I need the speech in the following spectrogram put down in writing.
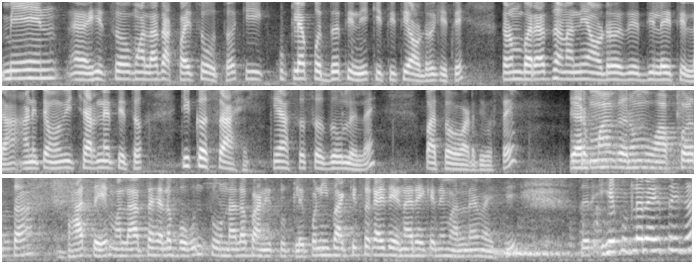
मेन हिचं मला दाखवायचं होतं की कुठल्या पद्धतीने किती ती ऑर्डर घेते. कारण बऱ्याच जणांनी ऑर्डर दे दिलं आहे तिला आणि तेव्हा विचारण्यात येतं की कसं आहे. हे असं सजवलेलं आहे. पाचवा वाढदिवस आहे. गरमागरम वाफळता भात आहे. मला आता ह्याला बघून तोंडाला पाणी सुटले पण ही बाकीचं काय देणार आहे की नाही मला नाही माहिती. तर हे कुठलं राईस आहे का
